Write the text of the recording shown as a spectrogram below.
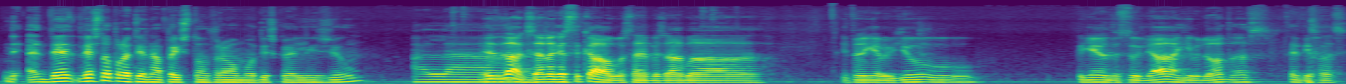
Ναι, δεν δες στο προτείνω να παίξει στον δρόμο Disco Elysium. Αλλά... Ε, εντάξει, αναγκαστικά όμως θα έπαιζα. Άμα ήταν για review, πηγαίνοντας στη δουλειά, γυμνώντας, τέτοια φάση.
